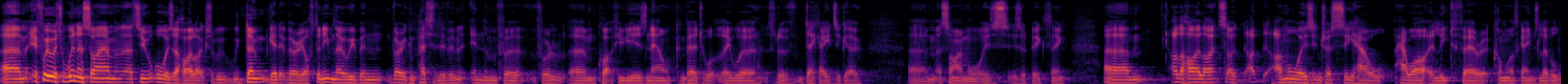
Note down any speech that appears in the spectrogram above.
Um, if we were to win a Siam, that's always a highlight because we, we don't get it very often. Even though we've been very competitive in, in them for for um, quite a few years now, compared to what they were sort of decades ago, um, a Siam always is a big thing. Um, other highlights, I, am always interested to see how, how our elite fare at Commonwealth Games level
